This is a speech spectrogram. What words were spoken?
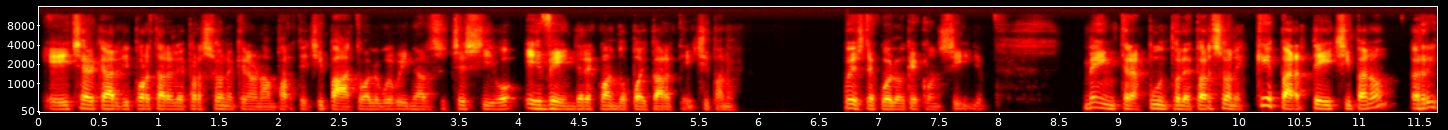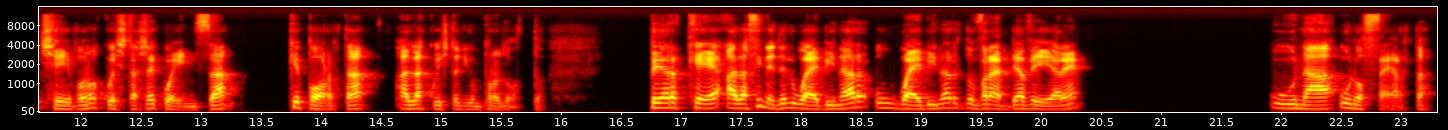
e cercare di portare le persone che non hanno partecipato al webinar successivo e vendere quando poi partecipano. Questo è quello che consiglio. Mentre appunto le persone che partecipano ricevono questa sequenza che porta all'acquisto di un prodotto. Perché alla fine del webinar, un webinar dovrebbe avere una, un'offerta,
